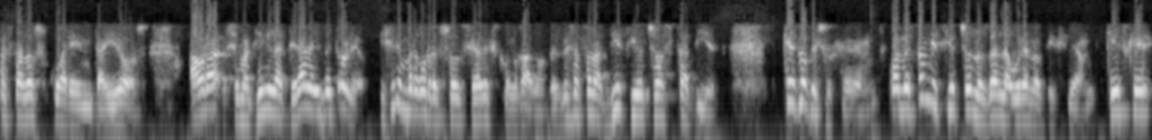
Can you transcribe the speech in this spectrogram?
hasta los 42. Ahora se mantiene lateral el petróleo y sin embargo Repsol se ha descolgado desde esa zona 18 hasta 10. ¿Qué es lo que sucede? Cuando están 18 nos dan la buena noticia, que es que,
